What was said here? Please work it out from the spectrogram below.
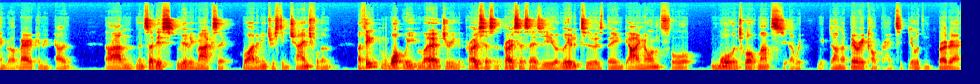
Anglo American and Co. Um, and so this really marks a quite an interesting change for them. I think what we learned during the process, and the process, as you alluded to, has been going on for more than 12 months. You know, we, have done a very comprehensive diligence program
